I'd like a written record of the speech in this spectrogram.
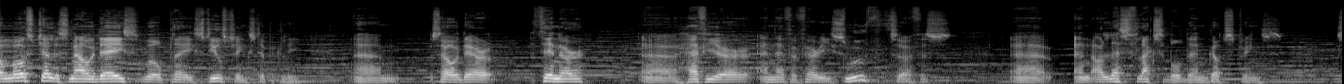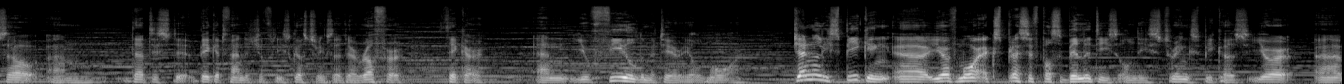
So most cellists nowadays will play steel strings typically. Um, so they're thinner, uh, heavier and have a very smooth surface uh, and are less flexible than gut strings. So um, that is the big advantage of these gut strings, that they're rougher, thicker and you feel the material more. Generally speaking, uh, you have more expressive possibilities on these strings because uh,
